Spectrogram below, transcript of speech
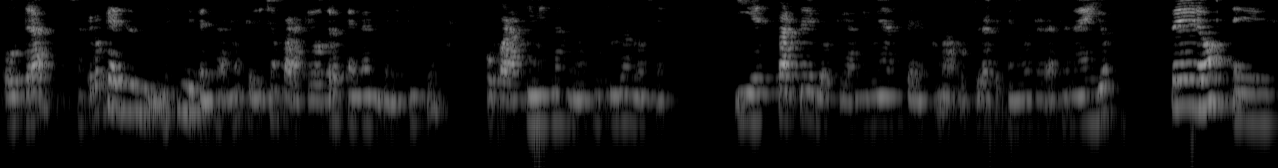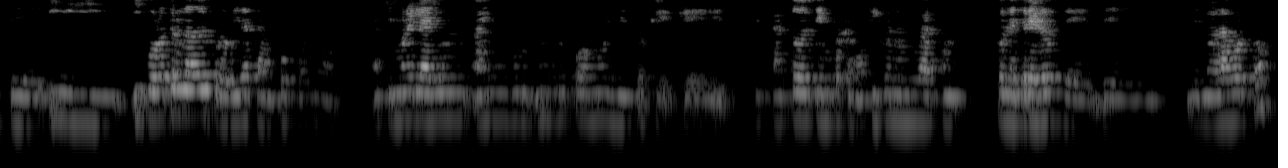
otras, o sea, creo que ese, ese es mi pensar, ¿no? Que luchan para que otras tengan beneficio o para sí mismas en un futuro, no sé. Y es parte de lo que a mí me hace tener como la postura que tengo en relación a ello. Pero, este, y, y por otro lado, el Provida tampoco, o sea, aquí en Morelia hay un, hay un, un grupo, un movimiento que, que, que, está todo el tiempo como fijo en un lugar con, con letreros de, de, no al aborto,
